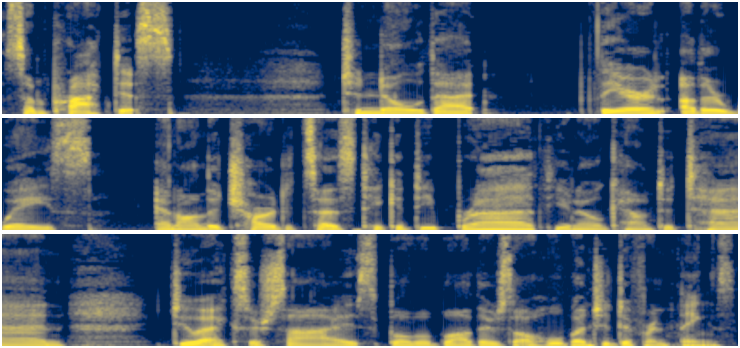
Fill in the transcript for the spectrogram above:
some practice to know that there are other ways. And on the chart, it says take a deep breath, you know, count to 10, do exercise, blah, blah, blah. There's a whole bunch of different things.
